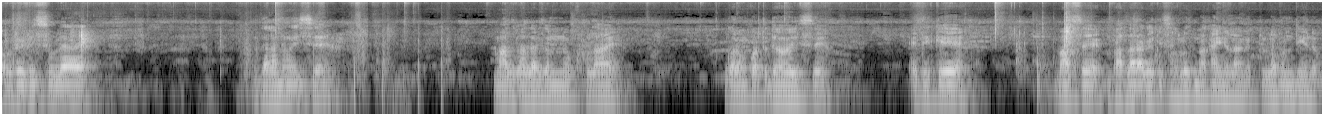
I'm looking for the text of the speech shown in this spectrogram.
অলরেডি চুলায় জ্বালানো হয়েছে। মাছ ভাজার জন্য খোলায় গরম করতে দেওয়া হয়েছে। এদিকে মাছে ভাজার আগে কিছু হলুদ মাখাই নিলাম, একটু লবণ দিয়ে নেব।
